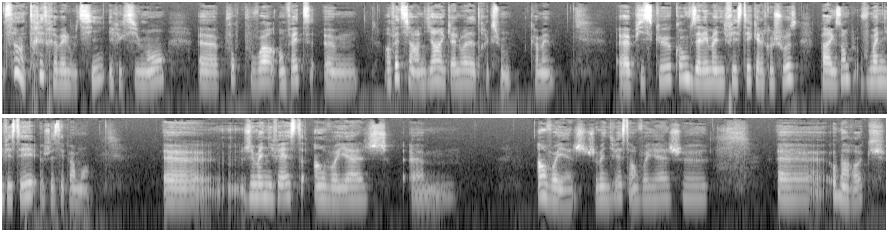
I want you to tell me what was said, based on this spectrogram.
c'est un très très bel outil, effectivement, euh, pour pouvoir, en fait, euh, en fait, il y a un lien avec la loi d'attraction, quand même. Euh, puisque quand vous allez manifester quelque chose, par exemple, vous manifestez, je sais pas moi, je manifeste un voyage, un voyage, je manifeste un voyage au Maroc,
